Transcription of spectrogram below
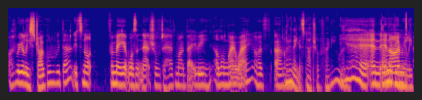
I really struggled with that. It's not for me. It wasn't natural to have my baby a long way away. I've um, I don't think it's natural for anyone. yeah, and That and would have been I'm really-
